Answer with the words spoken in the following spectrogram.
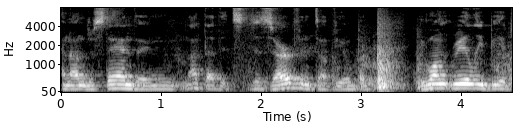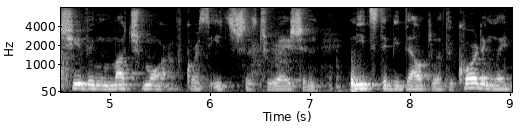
and understanding, not that it's deserving of you, but you won't really be achieving much more. Of course, each situation needs to be dealt with accordingly.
